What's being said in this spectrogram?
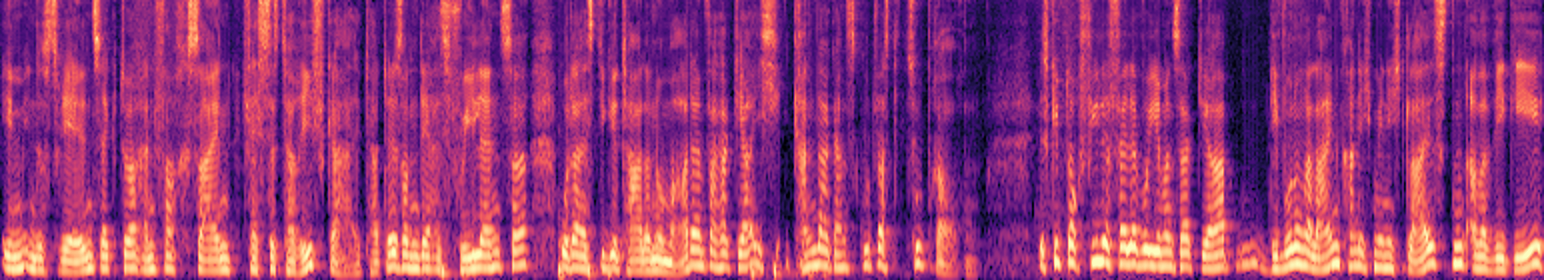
im industriellen Sektor einfach sein festes Tarifgehalt hatte, sondern der als Freelancer oder als digitaler Nomade einfach sagt ja, ich kann da ganz gut was dazu brauchen. Es gibt auch viele Fälle, wo jemand sagt ja, die Wohnung allein kann ich mir nicht leisten, aber WG,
